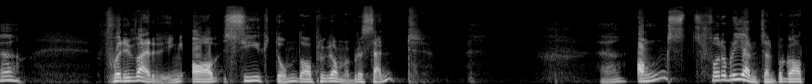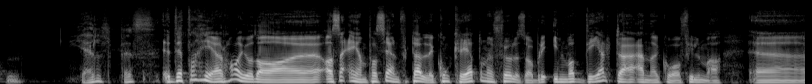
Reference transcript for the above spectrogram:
Ja. Forverring av sykdom da programmet ble sendt. Ja. Angst for å bli gjenkjent på gaten. Hjelpes. Dette her har jo da eh, Altså, en pasient forteller konkret om en følelse av å bli invadert av NRK filma eh,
